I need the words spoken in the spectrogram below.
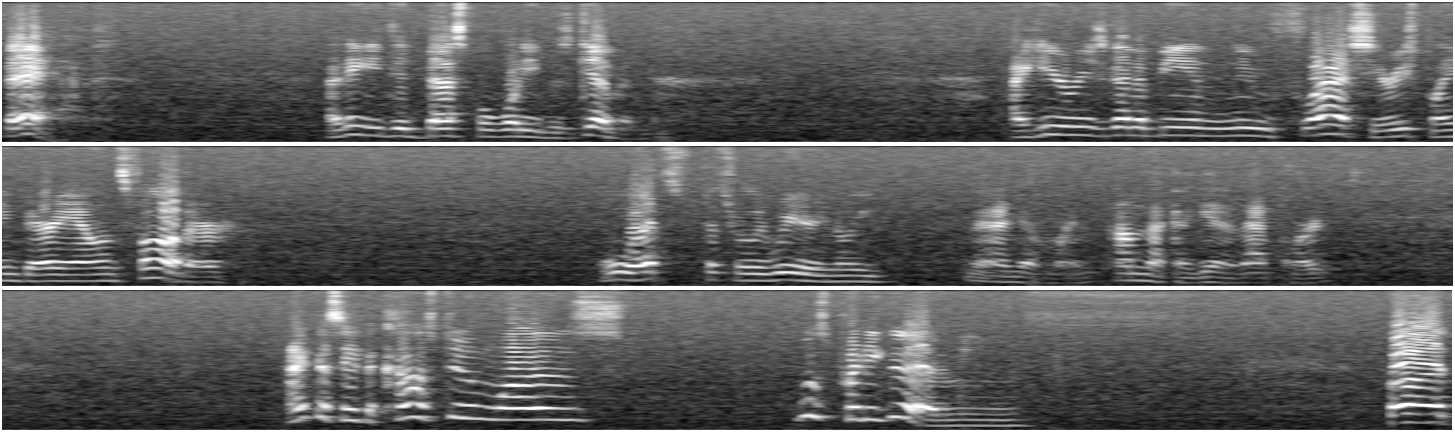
bad. I think he did best for what he was given. I hear he's going to be in the new Flash series playing Barry Allen's father. Oh, that's that's really weird. You know, he, nah, never mind. I'm not going to get into that part. I gotta say the costume was was pretty good. I mean, but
